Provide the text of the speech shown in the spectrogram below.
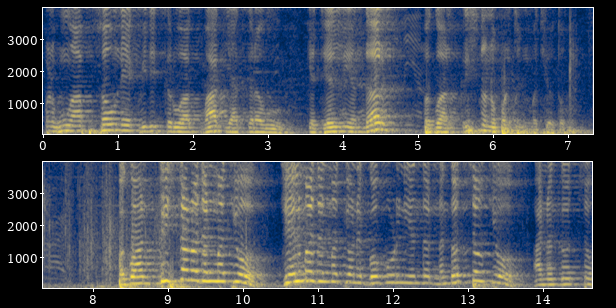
પણ હું આપ સૌને એક વિદિત કરું, આ વાત યાદ કરાવું. કે જેલની અંદર ભગવાન કૃષ્ણનો પણ જન્મ થયો હતો. ભગવાન કૃષ્ણનો જન્મ થયો, જેલમાં જન્મ થયો અને ગોકુળની અંદર નંદોત્સવ થયો. આ નંદોત્સવ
